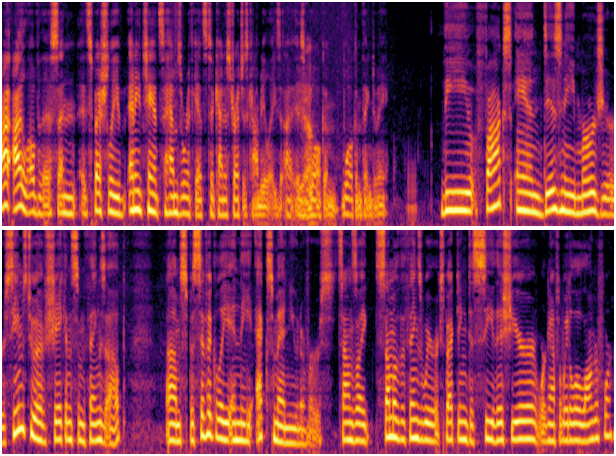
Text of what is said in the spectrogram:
I, I love this, and especially any chance Hemsworth gets to kind of stretch his comedy legs uh, is Yeah. a welcome welcome thing to me. The Fox and Disney merger seems to have shaken some things up, um, specifically in the X Men universe. It sounds like some of the things we were expecting to see this year, we're gonna have to wait a little longer for.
